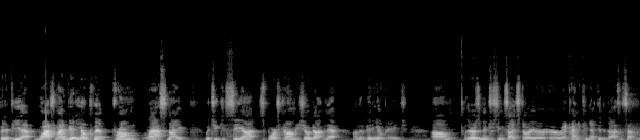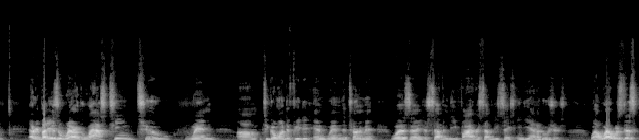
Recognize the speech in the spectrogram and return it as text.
But if you uh, watch my video clip from last night, which you can see on sportscomedyshow.net on the video page, um, there is an interesting side story, or, or I kind of connected the dots and something. Everybody is aware the last team to win, um, to go undefeated and win the tournament was uh, your 75 or 76 Indiana Hoosiers. Well, where was this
